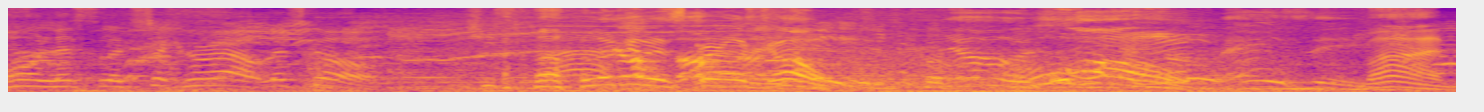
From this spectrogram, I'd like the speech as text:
Oh, let's let's check her out. Let's go. She's Look at this girl go! Yo, Whoa! amazing. Man,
